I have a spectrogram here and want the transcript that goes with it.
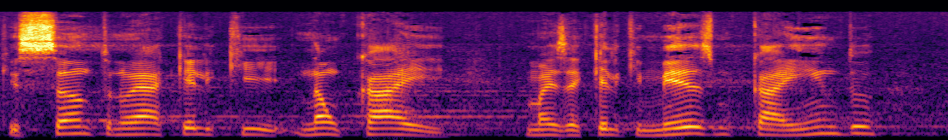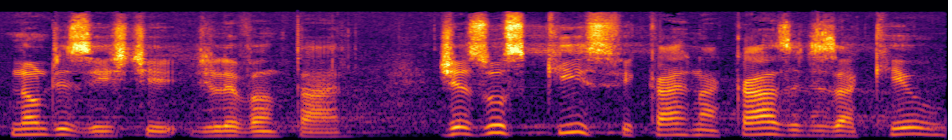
que santo não é aquele que não cai, mas aquele que, mesmo caindo, não desiste de levantar. Jesus quis ficar na casa de Zaqueu.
